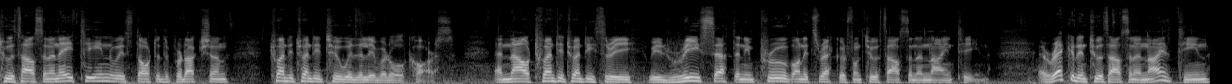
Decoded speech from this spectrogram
2018, we started the production. 2022, we delivered all cars. And now 2023, we reset and improve on its record from 2019. A record in 2019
